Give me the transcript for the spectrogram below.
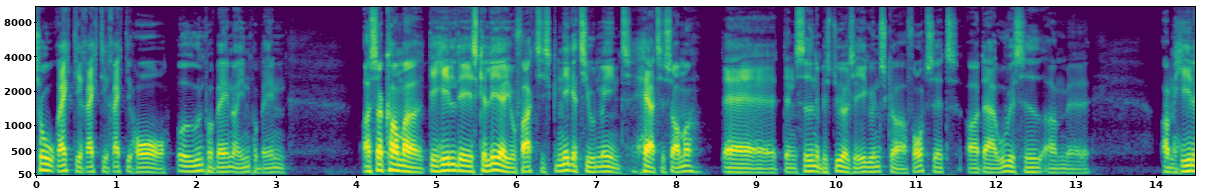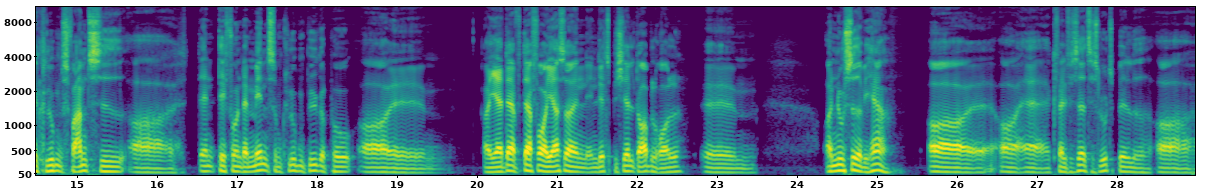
to rigtig, rigtig, rigtig hårde år, både uden på banen og inde på banen. Og så kommer det hele, det eskalerer jo faktisk negativt ment her til sommer, da den siddende bestyrelse ikke ønsker at fortsætte, og der er uvidshed om, øh, om hele klubbens fremtid og den, det fundament, som klubben bygger på. Og, øh, og ja, der, der får jeg så en, en lidt speciel dobbeltrolle. Øh, og nu sidder vi her og, og er kvalificeret til slutspillet, og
